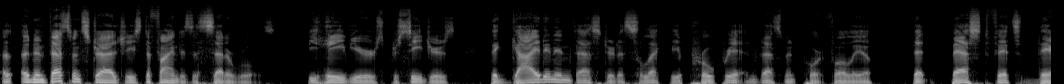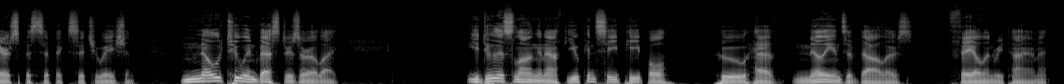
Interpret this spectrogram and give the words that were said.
A, an investment strategy is defined as a set of rules, behaviors, procedures that guide an investor to select the appropriate investment portfolio that best fits their specific situation. No two investors are alike. You do this long enough, you can see people who have millions of dollars fail in retirement,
